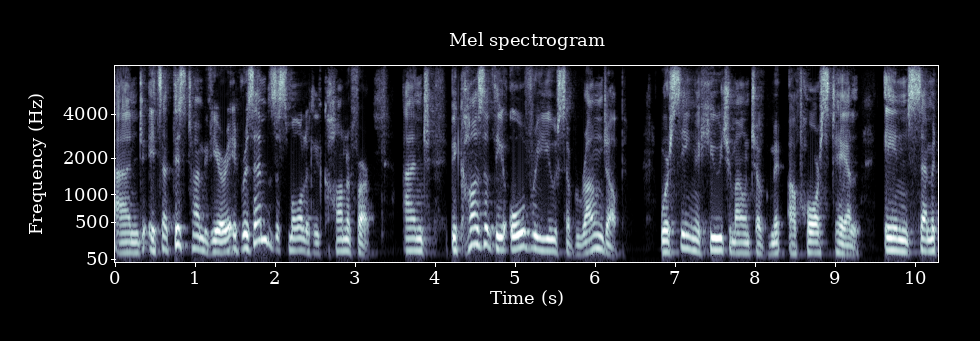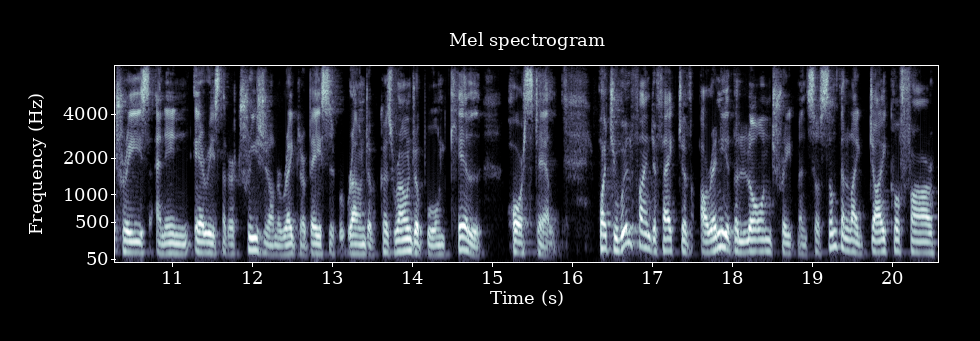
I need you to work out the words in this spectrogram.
And it's at this time of year, it resembles a small little conifer. And because of the overuse of Roundup, we're seeing a huge amount of, of horsetail in cemeteries and in areas that are treated on a regular basis with Roundup because Roundup won't kill horsetail. What you will find effective are any of the lawn treatments. So something like Dicofar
